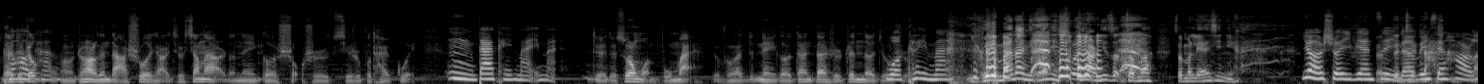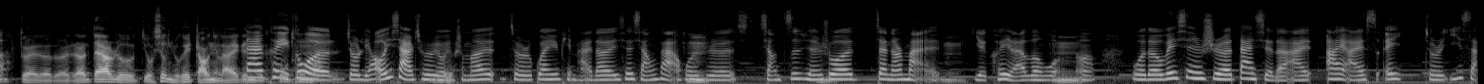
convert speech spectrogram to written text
那就正可好看了嗯，正好跟大家说一下，就是香奈儿的那个首饰其实不太贵，嗯，大家可以买一买，对对，虽然我们不卖，对不？那个，但但是真的就是我可以卖。你可以卖，那你赶紧说一下你怎怎么怎么联系你又要说一遍自己呃的微信号了。对对对，然后大家有有兴趣可以找你来跟你大家可以跟我就聊一下，就是有嗯什么就是关于品牌的一些想法，或者嗯是想咨询说在哪儿买，嗯也可以来问我。嗯嗯，我的微信是大写的 i i s a，就是 isa，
